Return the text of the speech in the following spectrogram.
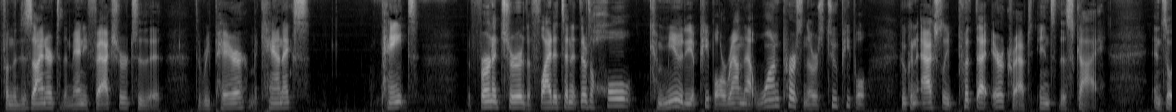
from the designer to the manufacturer to the, the repair, mechanics, paint, the furniture, the flight attendant. There's a whole community of people around that one person. There's two people who can actually put that aircraft into the sky. And so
